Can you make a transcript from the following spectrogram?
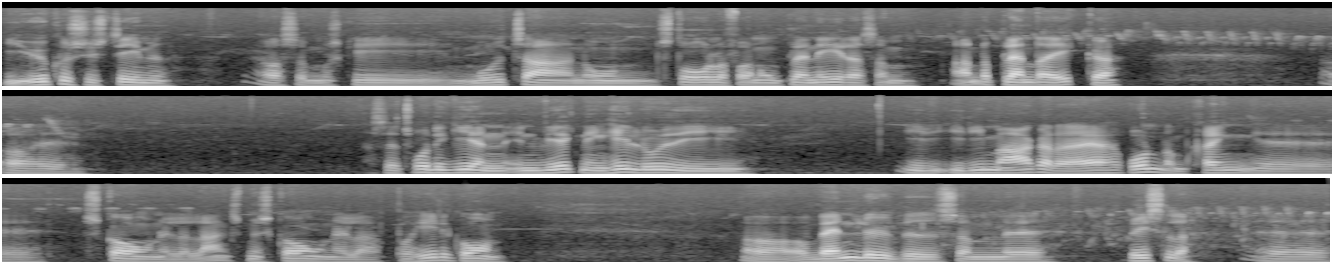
i økosystemet, og som måske modtager nogle stråler fra nogle planeter, som andre planter ikke gør. Og, øh, altså jeg tror, det giver en, en virkning helt ud i, i, i de marker, der er rundt omkring øh, skoven, eller langs med skoven, eller på hele gården. Og, og vandløbet, som øh, risler, øh,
